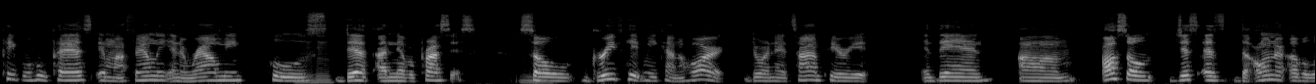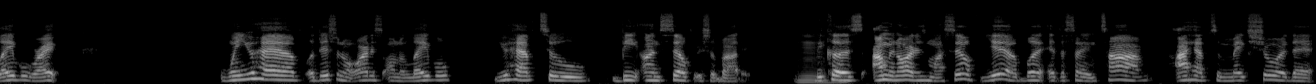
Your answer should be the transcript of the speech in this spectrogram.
people who passed in my family and around me whose death I never processed. So grief hit me kind of hard during that time period. And then um also just as the owner of a label, right? When you have additional artists on a label, you have to be unselfish about it Mhm. because I'm an artist myself, yeah, but at the same time, I have to make sure that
